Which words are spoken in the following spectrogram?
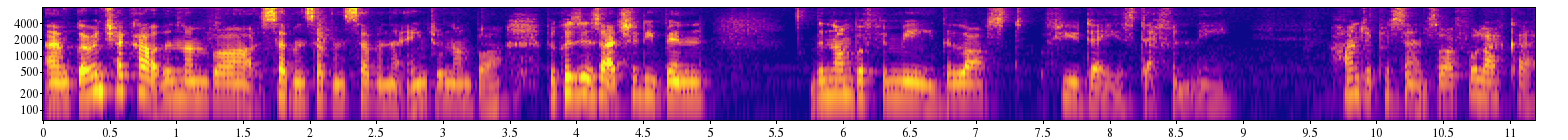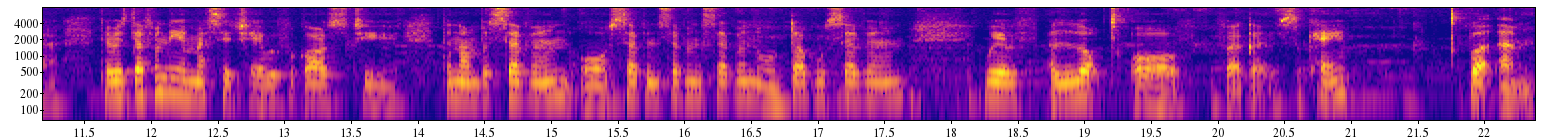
Um, go and check out the number 777, the angel number, because it's actually been the number for me the last few days definitely. 100% so i feel like uh, there is definitely a message here with regards to the number 7 or 777 or double seven with a lot of virgos okay? But um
